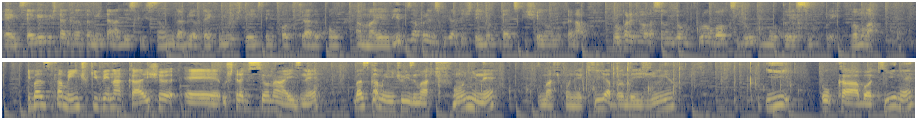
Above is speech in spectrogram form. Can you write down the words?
É, me segue aí no Instagram também, tá na descrição, Gabriel Tech 123, tem foto tirada com a maioria dos aparelhos que eu já testei e novidades que chegam no canal. Vamos para a enrolação e vamos pro unboxing do Moto E5 Play. Vamos lá! E basicamente o que vem na caixa é os tradicionais, né? Basicamente o smartphone, né? Smartphone aqui, a bandejinha e o cabo aqui, né?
